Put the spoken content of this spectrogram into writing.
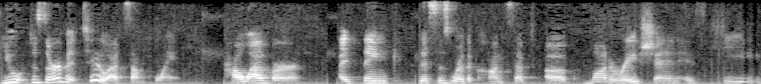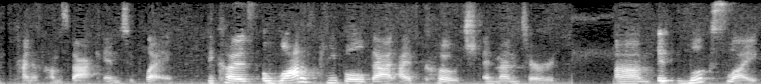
you deserve it too at some point. However, I think this is where the concept of moderation is key kind of comes back into play because a lot of people that I've coached and mentored, um, it looks like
